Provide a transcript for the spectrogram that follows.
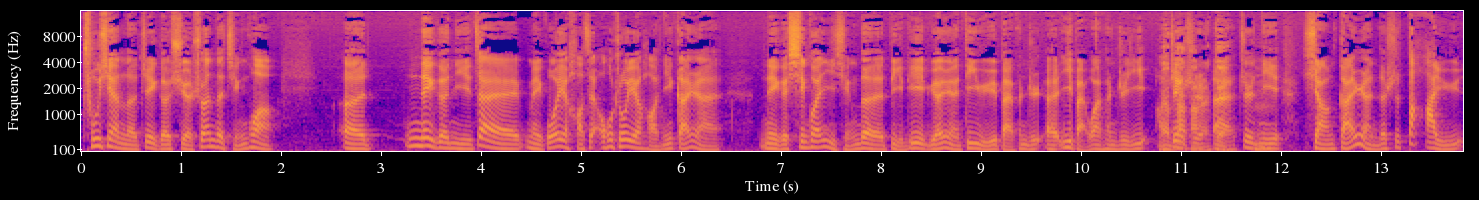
出现了这个血栓的情况，呃，那个你在美国也好，在欧洲也好，你感染那个新冠疫情的比例远远低于百分之呃一百万分之一。啊，这是哎，这是你想感染的是大于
